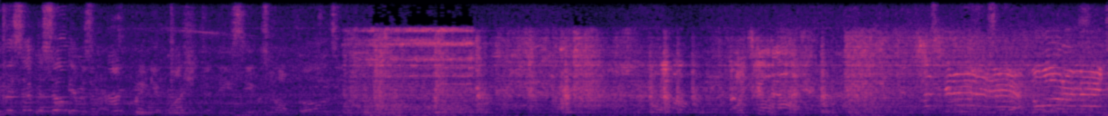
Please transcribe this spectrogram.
In this episode, there was an earthquake in Washington, D.C. It was called Bones. And What's going on? Let's get out of here! The water man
